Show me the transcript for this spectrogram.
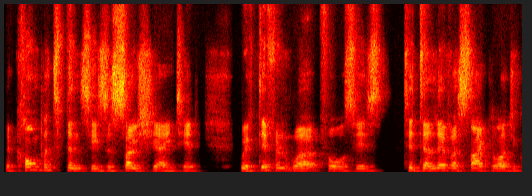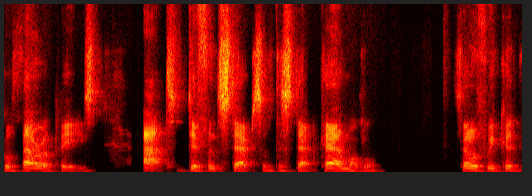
the competencies associated with different workforces to deliver psychological therapies at different steps of the step care model. So if we could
